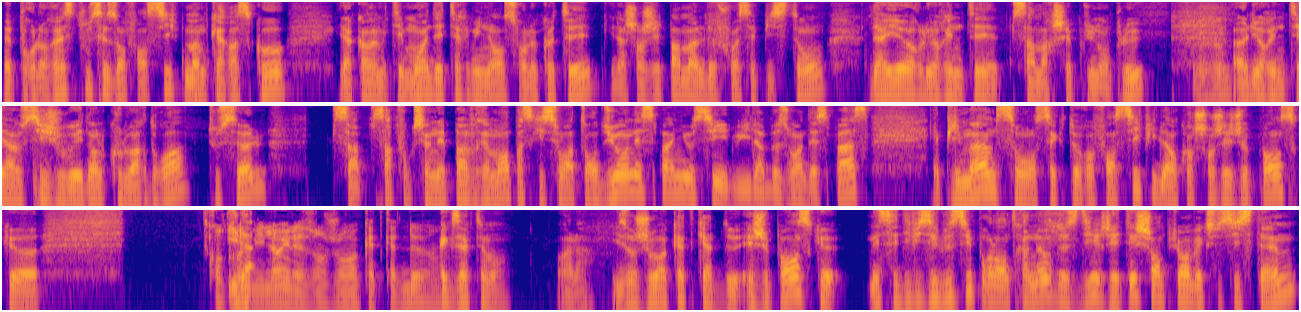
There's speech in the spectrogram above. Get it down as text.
Mais pour le reste, tous ses offensifs, même Carrasco, il a quand même été moins déterminant sur le côté. Il a changé pas mal de fois ses pistons. D'ailleurs, Llorente, ça marchait plus non plus. Euh, Llorente a aussi joué dans le couloir droit, tout seul. Ça, ça fonctionnait pas vraiment parce qu'ils sont attendus en Espagne aussi. Lui, il a besoin d'espace. Et puis même son secteur offensif, il a encore changé. Je pense que Contre il a- Milan, ils ont joué en 4-4-2. hein. exactement. Voilà, ils ont joué en 4-4-2. Et je pense que, mais c'est difficile aussi pour l'entraîneur de se dire, j'ai été champion avec ce système,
